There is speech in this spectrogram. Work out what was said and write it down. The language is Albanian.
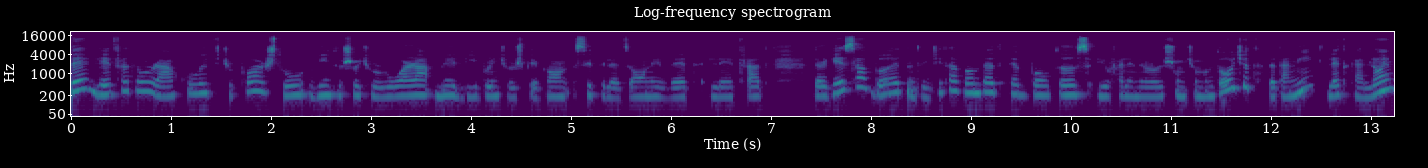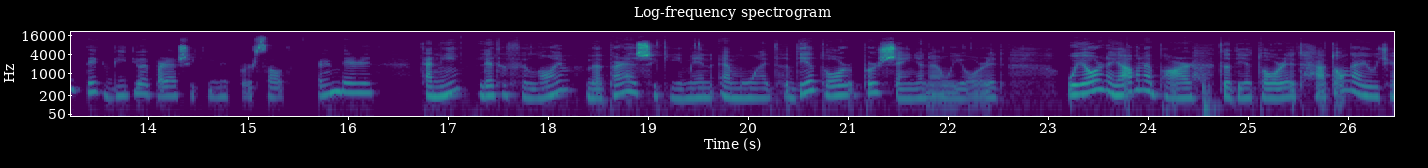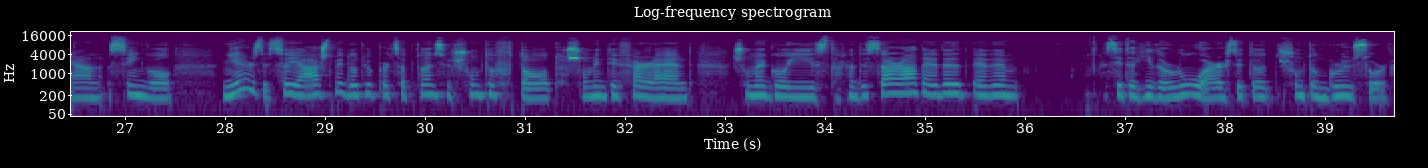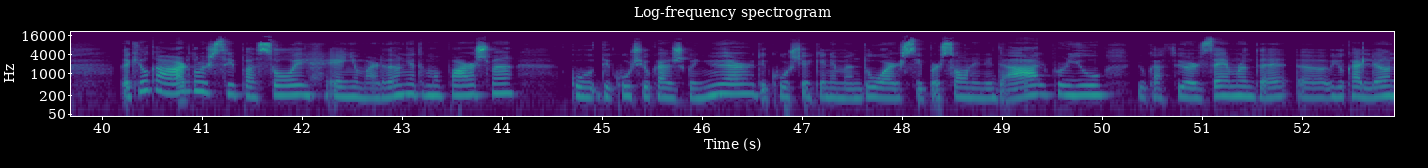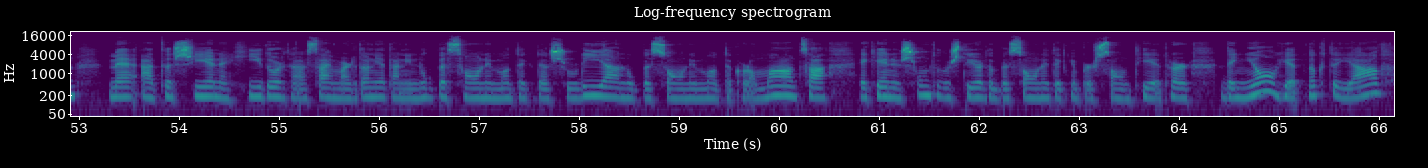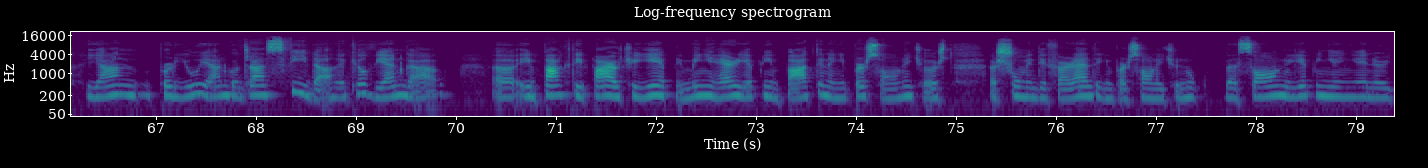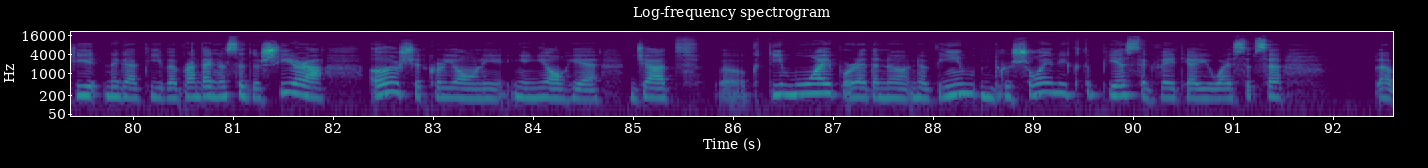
dhe letrat e orakullit që po ashtu vijnë të shoqëruara me librin që ju shpjegon si t'i lexoni vetë letrat. Dërgesa bëhet në të gjitha vendet e botës. Ju falënderoj shumë që më ndoqët dhe tani le të kalojmë tek video e parashikimit për sot. Faleminderit. Tani le të fillojmë me parashikimin e muajit dhjetor për shenjën e ujorit. Ujor në javën e parë të dhjetorit, ato nga ju që janë single, njerëzit së jashtmi do t'ju perceptojnë si shumë të ftohtë, shumë indiferentë, shumë egoistë, në disa radhe edhe edhe si të hidhëruar, si shumë të ngrysur. Dhe kjo ka ardhur si pasojë e një marrëdhënie të mëparshme, ku dikush ju ka zhgënyer, dikush që e keni menduar si personi ideal për ju, ju ka thyer zemrën dhe uh, ju ka lënë me atë shijen e hidhur të asaj marrëdhënie tani nuk besoni më tek dashuria, nuk besoni më tek romanca, e keni shumë të vështirë të besoni tek një person tjetër Dhe njohjet në këtë javë janë për ju janë goxha sfida dhe kjo vjen nga uh, impakti i parë që jepni, menjëherë jepni impaktin e një personi që është, është shumë indiferent, e një personi që nuk beson, ju jepni një një energji negative. Prandaj nëse dëshira është që të krijoni një njohje gjatë këtij muaji, por edhe në, në vijim, ndryshojeni këtë pjesë tek vetja juaj, sepse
